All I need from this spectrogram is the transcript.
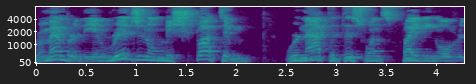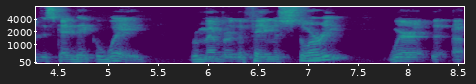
Remember, the original Mishpatim were not that this one's fighting over this guy to take away. Remember the famous story where uh,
